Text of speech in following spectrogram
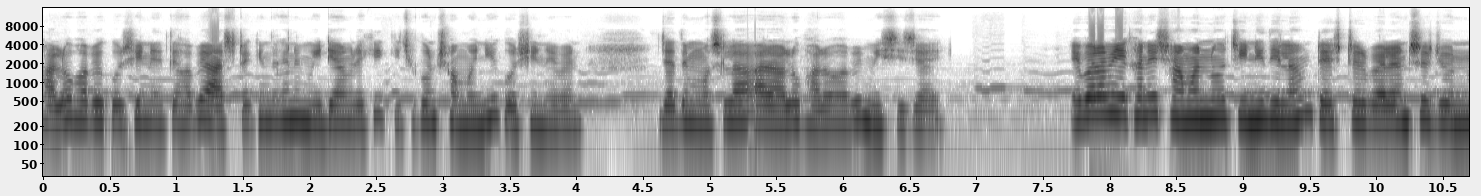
ভালোভাবে কষিয়ে নিতে হবে, আঁচটা কিন্তু এখানে মিডিয়াম রেখে কিছুক্ষণ সময় নিয়ে কষিয়ে নেবেন, যাতে মশলা আর আলু ভালোভাবে মিশে যায়। এবার আমি এখানে সামান্য চিনি দিলাম টেস্টের ব্যালেন্সের জন্য,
